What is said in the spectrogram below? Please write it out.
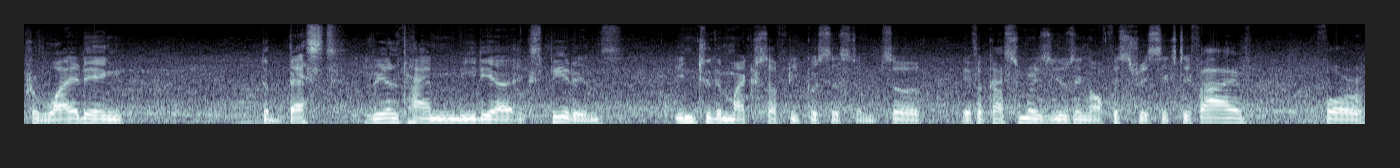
providing the best real-time media experience into the Microsoft ecosystem. So if a customer is using Office 365 for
